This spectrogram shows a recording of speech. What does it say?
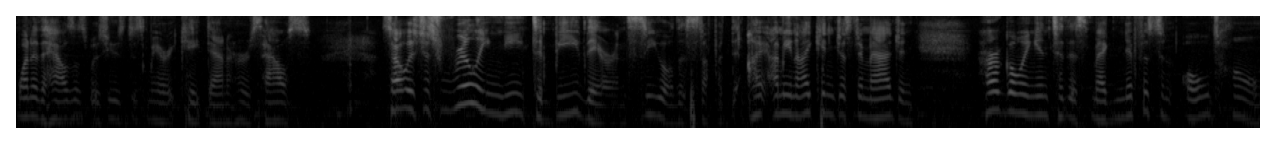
one of the houses was used as Mary Kate Danaher's house. So it was just really neat to be there and see all this stuff. But the, I, I mean, I can just imagine her going into this magnificent old home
